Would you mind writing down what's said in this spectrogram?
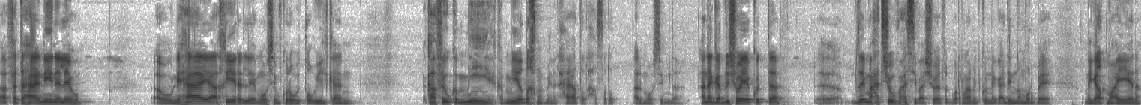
آه، فتهانينا لهم. أو نهاية أخيرة لموسم كروي طويل كان كان فيه كمية كميه ضخمة من الحاجات اللي حصلت الموسم ده. أنا قبل شوية كنت آه، زي ما حتشوفوا حسي بعد شوية في البرنامج كنا قاعدين نمر بنقاط معينة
